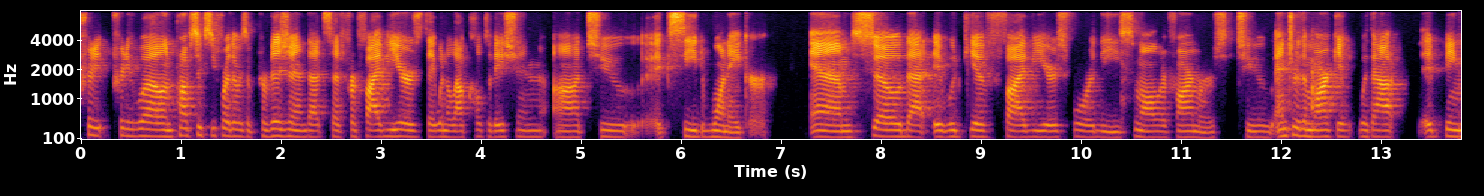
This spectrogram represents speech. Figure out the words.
pretty pretty well. In Prop 64, there was a provision that said for five years they wouldn't allow cultivation uh, to exceed one acre, um, so that it would give five years for the smaller farmers to enter the market without it being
